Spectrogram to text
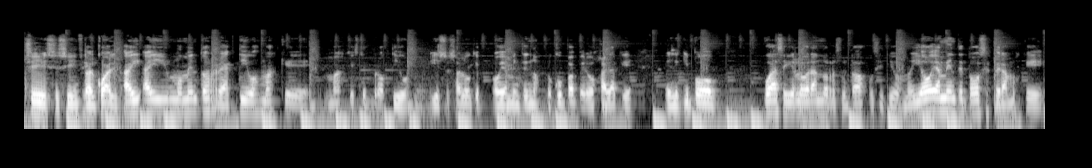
Sí, sí, sí, tal cual. Hay, hay momentos reactivos más que, más que este proactivos, y eso es algo que obviamente nos preocupa, pero ojalá que el equipo pueda seguir logrando resultados positivos, ¿no? Y obviamente todos esperamos que,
